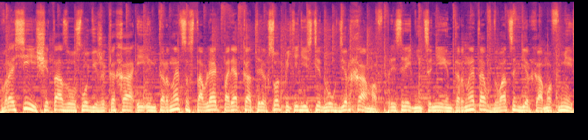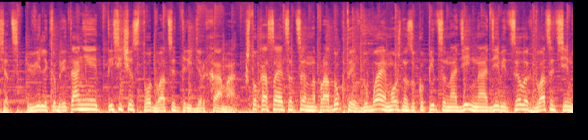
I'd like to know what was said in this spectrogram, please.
В России счета за услуги ЖКХ и интернет составляют порядка 352 дирхамов при средней цене интернета в 20 дирхамов в месяц. В Великобритании 1123 дирхама. Что касается цен на продукты, в Дубае можно закупиться на день на 9,2 27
